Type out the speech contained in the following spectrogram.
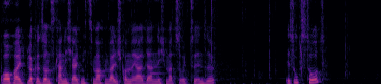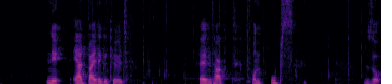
brauche halt Blöcke, sonst kann ich halt nichts machen, weil ich komme ja dann nicht mal zurück zur Insel. Ist Ups tot? Nee, er hat beide gekillt. Heldentag von Ups. So.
